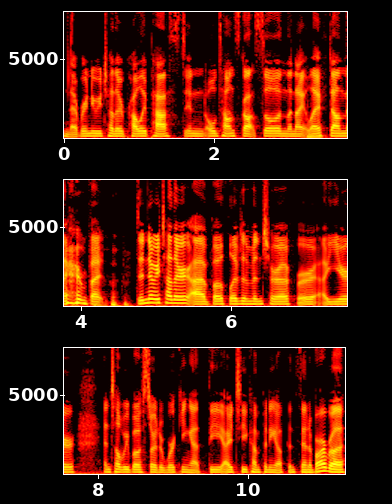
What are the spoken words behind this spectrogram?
Never knew each other. Probably passed in Old Town Scottsdale in the nightlife down there, but didn't know each other. Uh, both lived in Ventura for a year until we both started working at the IT company up in Santa Barbara.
